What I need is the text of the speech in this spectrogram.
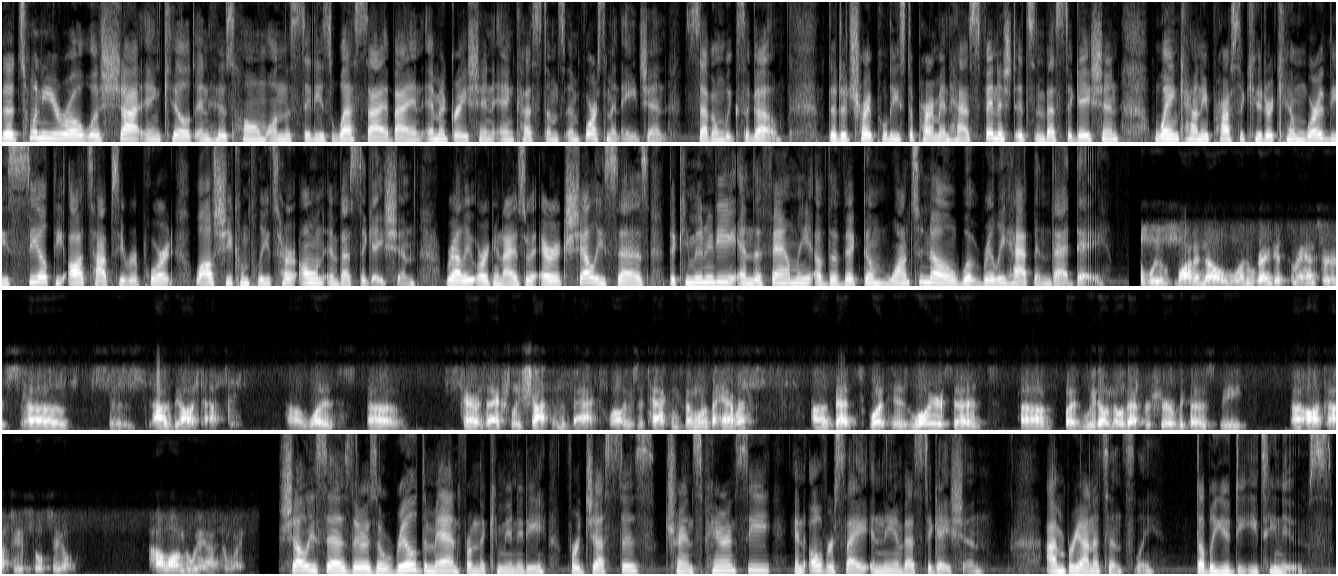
The 20 year old was shot and killed in his home on the city's west side by an immigration and customs enforcement agent seven weeks ago. The Detroit Police Department has finished its investigation. Wayne County Prosecutor Kim Worthy sealed the autopsy report while she completes her own investigation. Rally organizer Eric Shelley says the community and the family of the victim want to know what really happened that day. We want to know when we're going to get some answers uh, out of the autopsy uh, was uh, Terrance actually shot in the back while he was attacking someone with a hammer? Uh, that's what his lawyer says, uh, but we don't know that for sure because the uh, autopsy is still sealed. How long do we have to wait? Shelley says there is a real demand from the community for justice, transparency, and oversight in the investigation. I'm Brianna Tinsley, WDET News.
